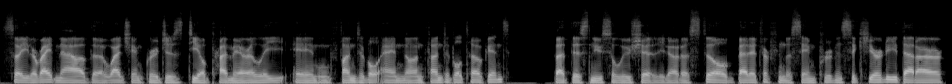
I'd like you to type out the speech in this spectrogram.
So, you know, right now the Wanchain bridges deal primarily in fungible and non-fungible tokens, but this new solution, you know, to still benefit from the same proven security that our,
